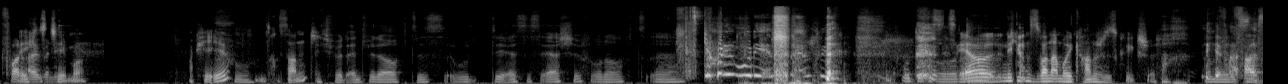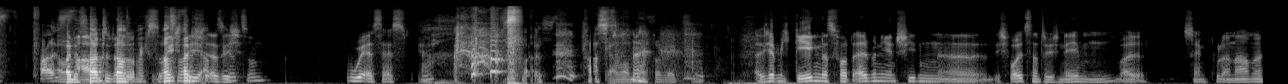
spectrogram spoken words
Von Welches Albany. Thema? Okay, Puh. interessant. Ich würde entweder auf das UdSSR-Schiff oder auf äh... UdSSR-Schiff. UdSSR, nicht ganz, es war ein amerikanisches Kriegsschiff. Ach, ja, fast, fast. Aber das hatte doch, was richtig, war die Abkürzung? Also ich, USS. Ach, fast. fast. Kann man mal verwechseln. Also ich habe mich gegen das Fort Albany entschieden. Äh, ich wollte es natürlich nehmen, weil ist ja ein cooler Name,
